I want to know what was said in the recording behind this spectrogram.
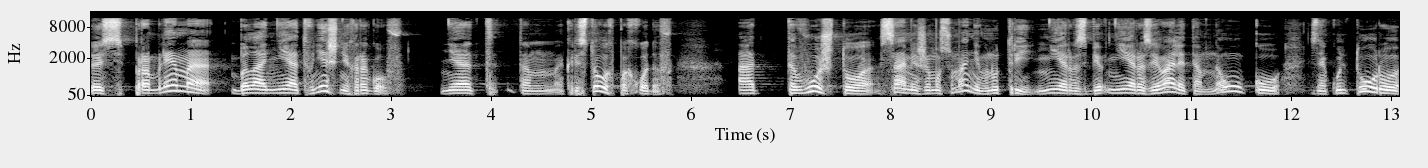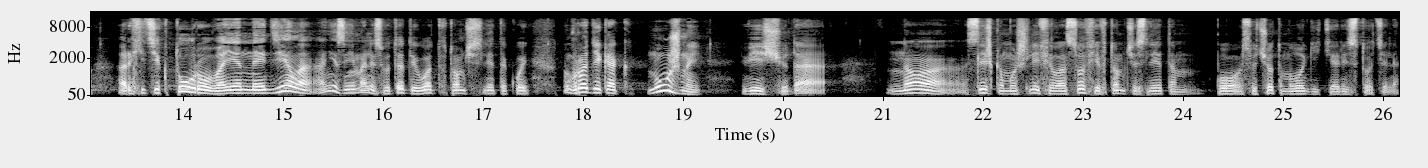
То есть проблема была не от внешних врагов, не от там, крестовых походов, а от того, что сами же мусульмане внутри не, разби, не развивали там науку, не знаю, культуру, архитектуру, военное дело, они занимались вот этой вот, в том числе такой, ну, вроде как нужной вещью, да, но слишком ушли философии, в том числе там, по, с учетом логики Аристотеля.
